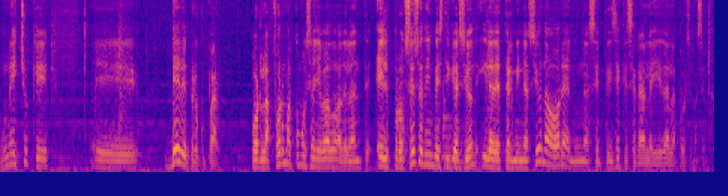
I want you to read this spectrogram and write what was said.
un hecho que debe preocupar por la forma como se ha llevado adelante el proceso de investigación y la determinación ahora en una sentencia que será leída la próxima semana.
